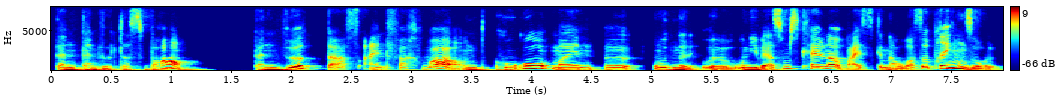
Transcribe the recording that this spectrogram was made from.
dann, dann wird das wahr dann wird das einfach wahr. Und Hugo, mein äh, äh, Universumskellner, weiß genau, was er bringen soll.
